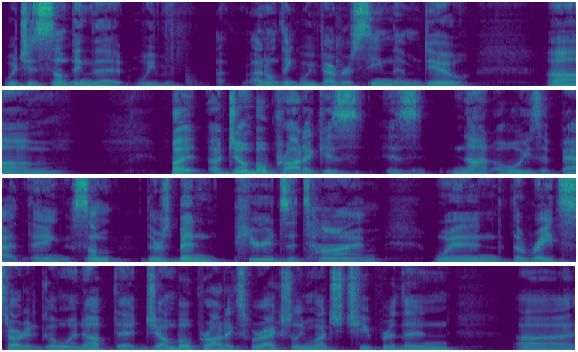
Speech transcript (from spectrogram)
which is something that we've I don't think we've ever seen them do. Um, but a jumbo product is is not always a bad thing. Some there's been periods of time when the rates started going up that jumbo products were actually much cheaper than uh,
